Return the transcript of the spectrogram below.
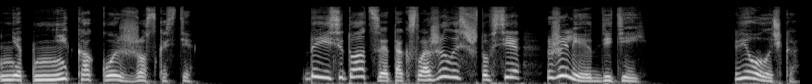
нет никакой жесткости. Да и ситуация так сложилась, что все жалеют детей. Виолочка,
